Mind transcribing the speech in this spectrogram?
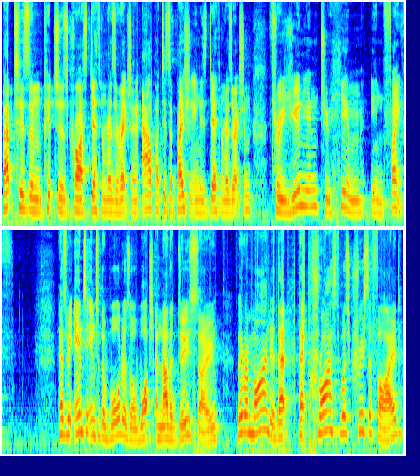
Baptism pictures Christ's death and resurrection and our participation in his death and resurrection through union to him in faith. as we enter into the waters or watch another do so, we're reminded that, that Christ was crucified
